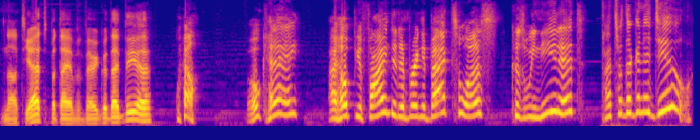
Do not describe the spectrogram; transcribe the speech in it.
Not yet, but I have a very good idea. Well, okay. I hope you find it and bring it back to us, because we need it. That's what they're gonna do.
